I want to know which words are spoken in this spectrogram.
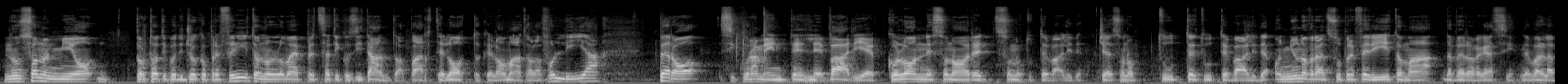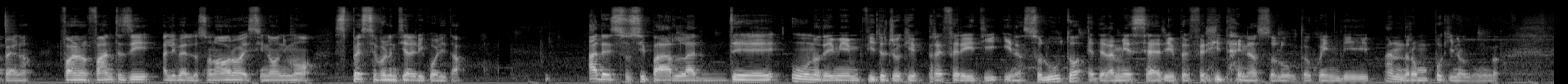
Non sono il mio prototipo di gioco preferito, non l'ho mai apprezzato così tanto, a parte l'8 che l'ho amato alla follia però sicuramente le varie colonne sonore sono tutte valide, cioè sono tutte tutte valide, ognuno avrà il suo preferito, ma davvero ragazzi ne vale la pena. Final Fantasy a livello sonoro è sinonimo spesso e volentieri di qualità. Adesso si parla di uno dei miei videogiochi preferiti in assoluto e della mia serie preferita in assoluto, quindi andrò un pochino lungo.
